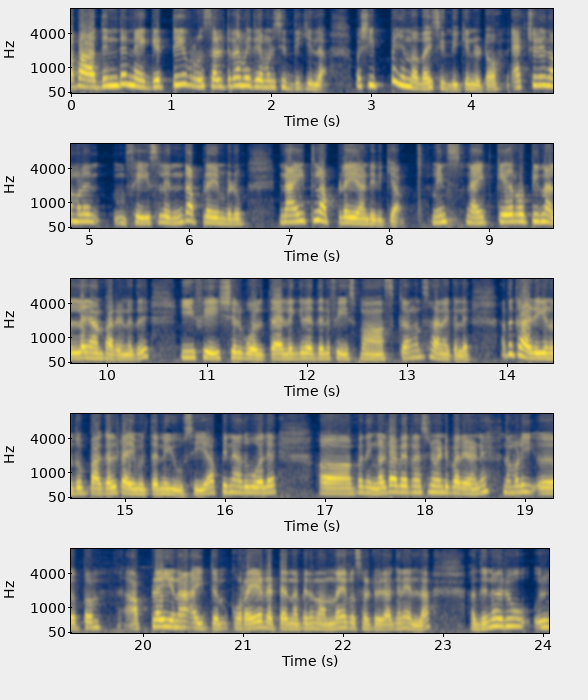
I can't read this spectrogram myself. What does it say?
അപ്പോൾ അതിന്റെ നെഗറ്റീവ് റിസൾട്ടിനെ പറ്റി നമ്മൾ ചിന്തിക്കില്ല. പക്ഷെ ഇപ്പം ഞാൻ നന്നായി ചിന്തിക്കുന്നു കേട്ടോ. ആക്ച്വലി നമ്മൾ ഫേസിൽ എന്ത് അപ്ലൈ ചെയ്യുമ്പോഴും നൈറ്റിൽ അപ്ലൈ ചെയ്യാണ്ടിരിക്കുക മീൻസ് നൈറ്റ് കെയർ റൊട്ടീൻ അല്ല ഞാൻ പറയണത്. ഈ ഫേഷ്യൽ പോലത്തെ അല്ലെങ്കിൽ ഏതെങ്കിലും ഫേസ് മാസ്ക് അങ്ങനത്തെ സാധനമൊക്കെ അല്ലേ അത് കഴിയണതും പകൽ ടൈമിൽ തന്നെ യൂസ് ചെയ്യുക. പിന്നെ അതുപോലെ അപ്പോൾ നിങ്ങളുടെ അവയർനെസ്സിന് വേണ്ടി പറയുകയാണ് നമ്മൾ ഇപ്പം അപ്ലൈ ചെയ്യണ ഐറ്റം കുറേ ഇടട്ടെ എന്നാൽ പിന്നെ നന്നായി റിസൾട്ട് വരും. അങ്ങനെയല്ല. അതിനൊരു ഒരു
